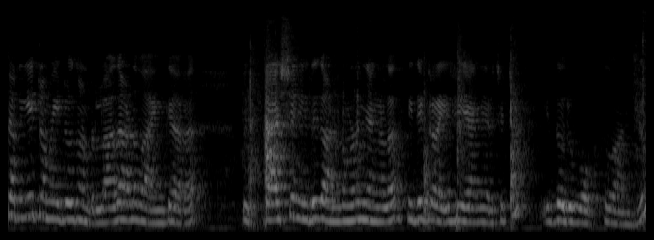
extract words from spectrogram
ചെറിയ ടൊമാറ്റോസ് ഉണ്ടല്ലോ അതാണ് വാങ്ങിക്കാറ്. ഇപ്രാവശ്യം ഇത് കണ്ടുകൊണ്ട് ഞങ്ങൾ ഇത് ട്രൈ ചെയ്യാമെന്ന് വെച്ചിട്ട് ഇതൊരു ബോക്സ് വാങ്ങിച്ചു.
